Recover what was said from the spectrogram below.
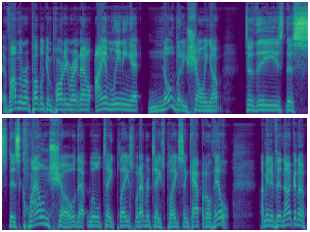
If I'm the Republican Party right now, I am leaning at nobody showing up to these this this clown show that will take place, whatever takes place in Capitol Hill. I mean, if they're not going to,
